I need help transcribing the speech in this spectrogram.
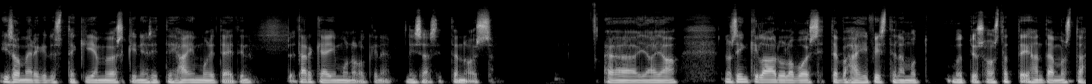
iso merkitystekijä myöskin ja sitten ihan immuniteetin tärkeä immunologinen lisä sitten noissa. Öö, ja, ja, no sinkkilaadulla voisi sitten vähän hifistellä, mutta, mutta jos ostatte ihan tämmöistä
